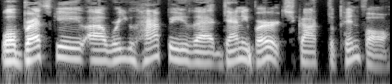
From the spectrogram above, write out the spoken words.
Well, Bretsky, uh, were you happy that Danny Burch got the pinfall?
